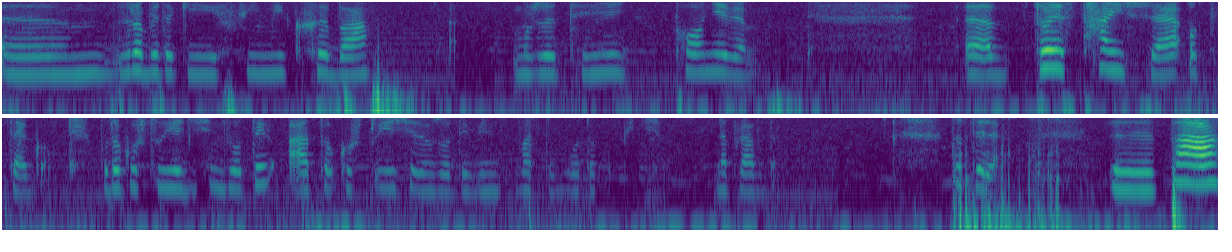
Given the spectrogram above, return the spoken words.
ym, zrobię taki filmik chyba. Może tydzień po, nie wiem. E, to jest tańsze od tego, bo to kosztuje 10 zł, a to kosztuje 7 zł, więc warto było to kupić. Naprawdę. To tyle. Y, pa!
